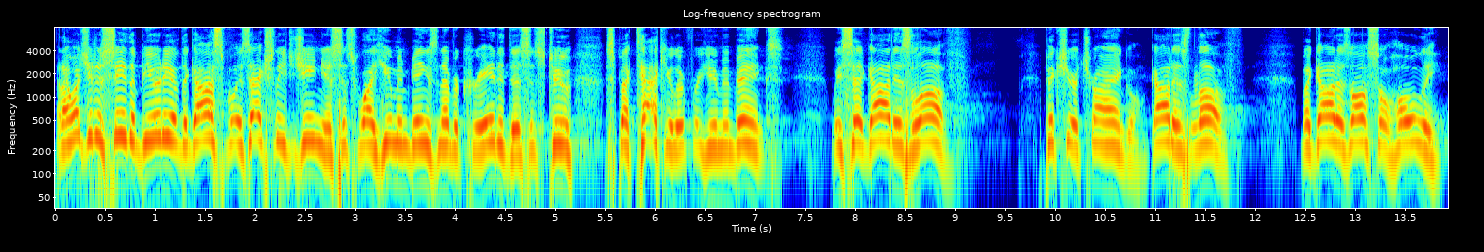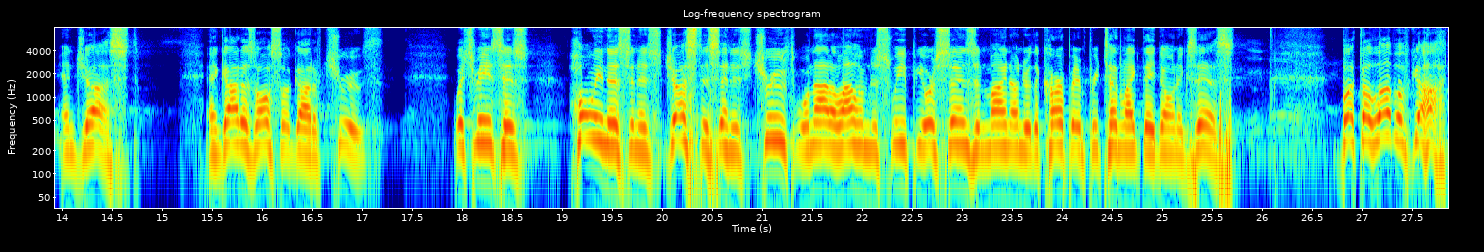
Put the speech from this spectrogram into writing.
And I want you to see the beauty of the gospel. It's actually genius. It's why human beings never created this. It's too spectacular for human beings. We said God is love. Picture a triangle. God is love. But God is also holy and just. And God is also God of truth, which means His holiness and His justice and His truth will not allow Him to sweep your sins and mine under the carpet and pretend like they don't exist. Amen. But the love of God,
